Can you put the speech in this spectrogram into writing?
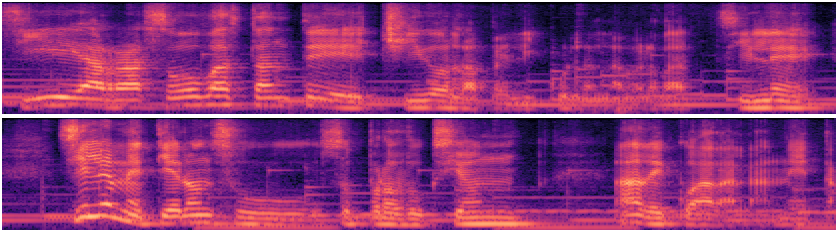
Sí, arrasó bastante chido la película, la verdad. Sí le, sí le metieron su, su producción adecuada, la neta.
